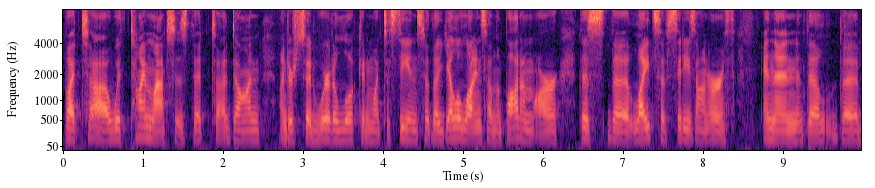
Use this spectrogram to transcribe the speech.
but uh, with time lapses that uh, Don understood where to look and what to see. And so the yellow lines on the bottom are this, the lights of cities on Earth. And then the, the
